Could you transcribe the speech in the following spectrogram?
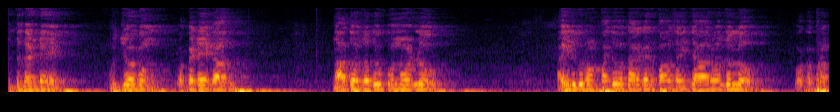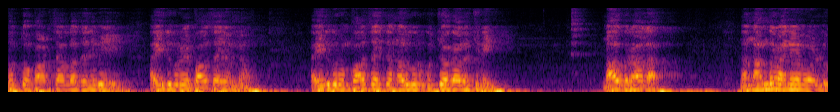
ఎందుకంటే ఉద్యోగం ఒకటే కాదు. నాతో చదువుకున్న వాళ్ళు ఐదుగురు పదవ తరగతి పాస్ అయితే ఆ రోజుల్లో ఒక ప్రభుత్వ పాఠశాలలో చదివి ఐదుగురే పాస్ అయ్యాం మేము. ఐదుగురం పాస్ అయితే నలుగురికి ఉద్యోగాలు వచ్చినాయి. నాకు రాలా. నన్ను అందరూ అనేవాళ్ళు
